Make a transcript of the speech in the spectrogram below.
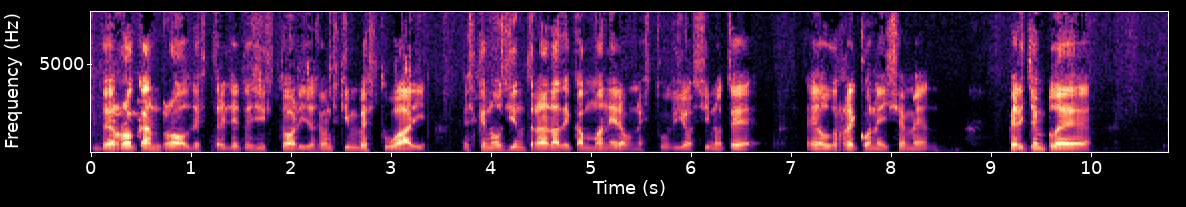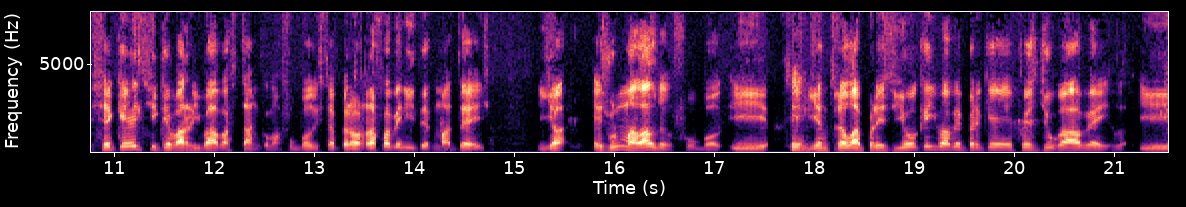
de rock and roll, d'estrelletes històriques, segons quin vestuari, és que no els hi entrarà de cap manera un estudió si no té el reconeixement. Per exemple, sé que ell sí que va arribar bastant com a futbolista, però Rafa Benítez mateix ja és un malalt del futbol i, Sí. i entre la pressió que hi va haver perquè fes jugar a Bale i,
